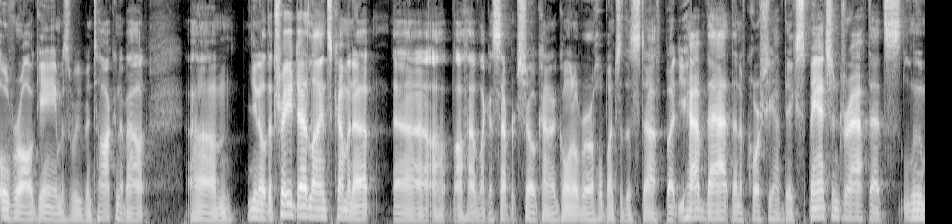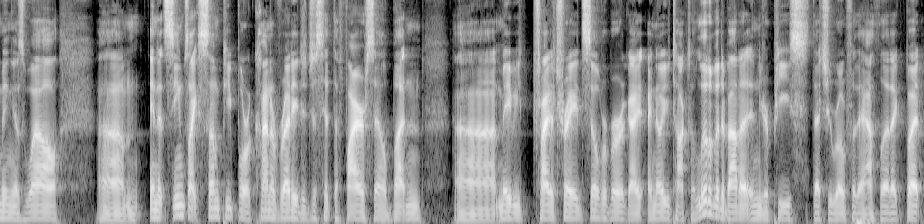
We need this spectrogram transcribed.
overall game, as we've been talking about. Um, you know, the trade deadline's coming up. Uh, I'll, I'll, have like a separate show kind of going over a whole bunch of this stuff. But you have that. Then, of course, you have the expansion draft that's looming as well. Um, and it seems like some people are kind of ready to just hit the fire sale button. Uh, maybe try to trade Silfverberg. I, I know you talked a little bit about it in your piece that you wrote for the Athletic, but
